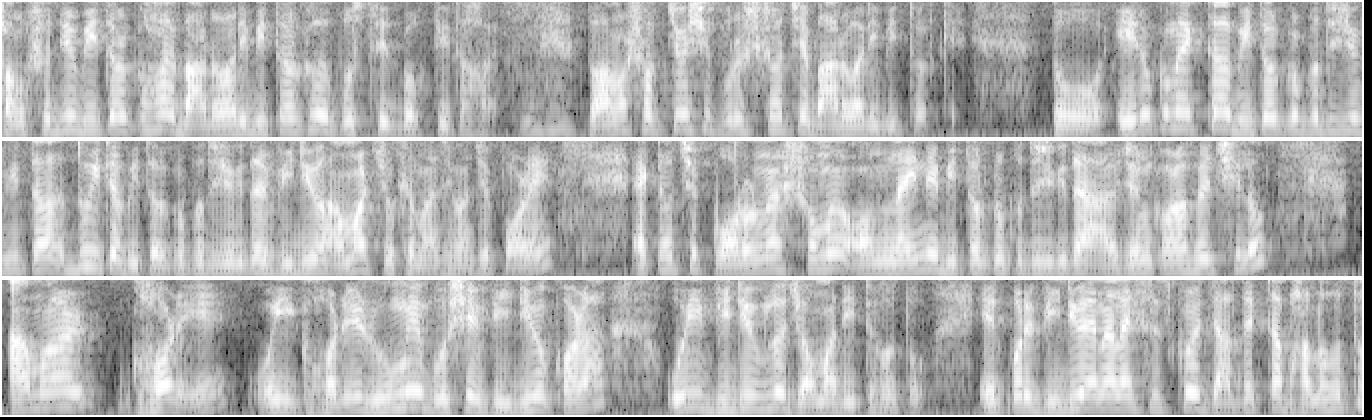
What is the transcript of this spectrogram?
সংসদীয় বিতর্ক হয় বারোয়ারি বিতর্ক উপস্থিত বক্তৃতা হয়। তো আমার সবচেয়ে বেশি পুরস্কার হচ্ছে বারোয়ারি বিতর্কে। তো এরকম একটা বিতর্ক প্রতিযোগিতা দুইটা বিতর্ক প্রতিযোগিতার ভিডিও আমার চোখে মাঝে মাঝে পড়ে। একটা হচ্ছে করোনার সময় অনলাইনে বিতর্ক প্রতিযোগিতা আয়োজন করা হয়েছিল। আমার ঘরে ওই ঘরে রুমে বসে ভিডিও করা ওই ভিডিওগুলো জমা দিতে হতো। এরপরে ভিডিও অ্যানালাইসিস করে যাদেরটা ভালো হতো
